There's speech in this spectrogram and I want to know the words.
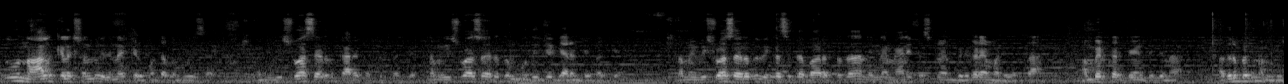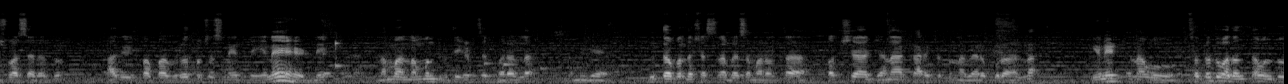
ಇದು ನಾಲ್ಕು ಎಲೆಕ್ಷನ್ಲು ಇದನ್ನೇ ಕೇಳ್ಕೊಂತ ಬಂದ್ವಿ ಸರ್. ನಮಗೆ ವಿಶ್ವಾಸ ಇರೋದು ಕಾರ್ಯಕರ್ತರ ಬಗ್ಗೆ, ನಮಗೆ ವಿಶ್ವಾಸ ಇರೋದು ಮೋದಿಜಿ ಗ್ಯಾರಂಟಿ ಬಗ್ಗೆ. ನಮಗೆ ವಿಶ್ವಾಸ ಇರೋದು ವಿಕಸಿತ ಭಾರತದ ನಿನ್ನೆ ಮ್ಯಾನಿಫೆಸ್ಟೋಯನ್ನು ಬಿಡುಗಡೆ ಮಾಡಿದಂತ ಅಂಬೇಡ್ಕರ್ ಜಯಂತಿ ದಿನ. ಅದ್ರ ಬಗ್ಗೆ ನಮ್ಗೆ ವಿಶ್ವಾಸ ಇರೋದು. ಹಾಗೆ ಪಾಪ ವಿರೋಧ ಪಕ್ಷ ಸ್ನೇಹಿತರು ಏನೇ ಹೇಳಲಿ, ನಮ್ಮ ನಮ್ಮನ್ನು ಧೃತಿಗಡಿಸಕ್ ಬರಲ್ಲ. ನಮಗೆ ಯುದ್ಧ ಬಂದ ಶಸ್ತ್ರಾಭ್ಯಾಸ ಮಾಡುವಂತ ಪಕ್ಷ, ಜನ, ಕಾರ್ಯಕರ್ತರು ನಾವ್ಯಾರು ಕೂಡ ಅಲ್ಲ. ಯುನಿಟ್ ನಾವು ಸತತವಾದಂತ ಒಂದು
